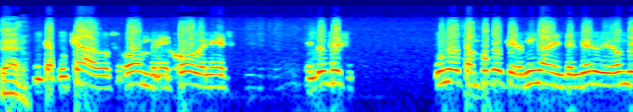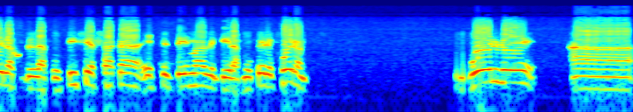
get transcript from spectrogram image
claro. encapuchados, hombres, jóvenes. Entonces, uno tampoco termina de entender de dónde la, justicia saca este tema de que las mujeres fueron. Vuelve a,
